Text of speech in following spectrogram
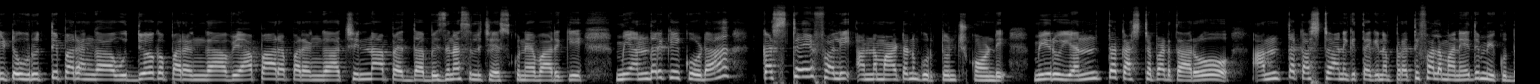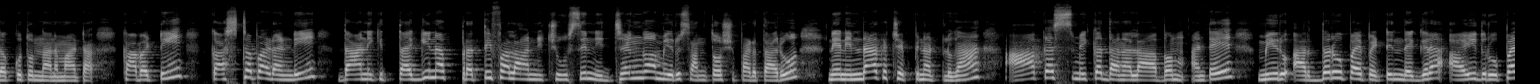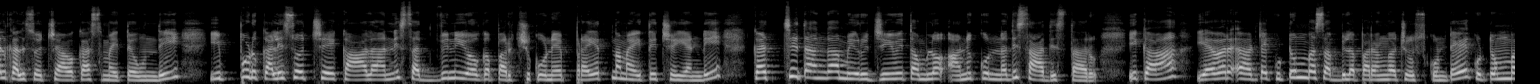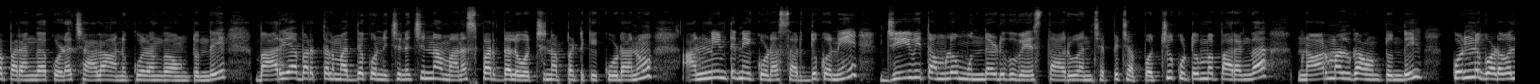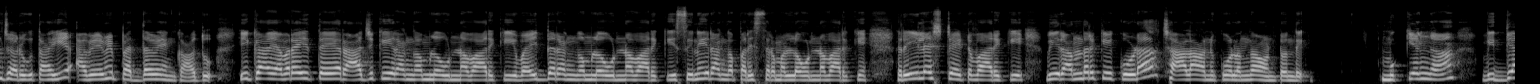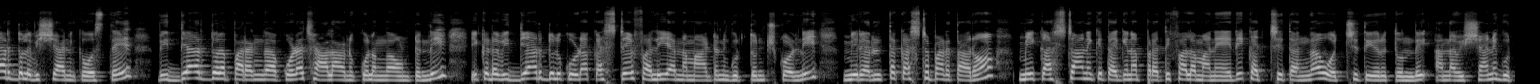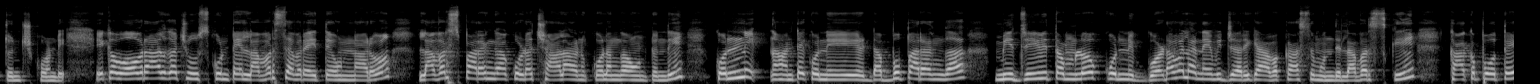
ఇటు వృత్తిపరంగా ఉద్యోగపరంగా వ్యాపార పరంగా చిన్న పెద్ద బిజినెస్లు చేసుకునే వారికి మీ అందరికీ కూడా కష్టే ఫలి అన్న మాటను గుర్తుంచుకోండి. మీరు ఎంత కష్టపడతారో అంత కష్టానికి తగిన ప్రతిఫలం అనేది మీకు దక్కుతుందన్నమాట. కాబట్టి కష్టపడండి దానికి తగిన ప్రతిఫలాన్ని చూసి నిజంగా మీరు సంతోషపడతారు. నేను ఇందాక చెప్పినట్లుగా ఆకస్మిక ధనలాభం అంటే మీరు అర్ధ రూపాయి పెట్టిన దగ్గర ఐదు రూపాయలు కలిసి వచ్చే అవకాశం అయితే ఉంది. ఇప్పుడు కలిసి వచ్చే కాలాన్ని సద్వినియోగపరుచుకునే ప్రయత్నం అయితే చేయండి. ఖచ్చితంగా మీరు జీవితంలో అనుకున్నది సాధిస్తారు. ఇక ఎవరి అంటే కుటుంబ సభ్యుల పరంగా చూసుకుంటే కుటుంబ పరంగా కూడా చాలా అనుకూలంగా ఉంటుంది. భార్యాభర్తల మధ్య కొన్ని చిన్న చిన్న మనస్పర్ధలు వచ్చినప్పటికీ కూడాను అన్నింటినీ కూడా సర్దుకొని జీవితంలో ముందడుగు వేస్తారు అని చెప్పి చెప్పొచ్చు. కుటుంబ పరంగా నార్మల్గా ఉంటుంది. కొన్ని గొడవలు జరుగుతాయి. అవేమి పెద్దవేం కాదు. ఇక ఎవరైతే రాజకీయ రంగంలో ఉన్నవారికి వైద్య రంగంలో ఉన్నవారికి సినీ రంగ పరిశ్రమల్లో ఉన్నవారికి రియల్ ఎస్టేట్ వారికి వీరందరికీ కూడా చాలా అనుకూలంగా ఉంటుంది. ముఖ్యంగా విద్యార్థుల విషయానికి వస్తే విద్యార్థుల పరంగా కూడా చాలా అనుకూలంగా ఉంటుంది. ఇక్కడ విద్యార్థులు కూడా కష్టే ఫలి అన్న మాటను గుర్తుంచుకోండి. మీరు ఎంత కష్టపడతారో మీ కష్టానికి తగిన ప్రతిఫలం అనేది ఖచ్చితంగా వచ్చి తీరుతుంది అన్న విషయాన్ని గుర్తుంచుకోండి. ఇక ఓవరాల్గా చూసుకుంటే లవర్స్ ఎవరైతే ఉన్నారో లవర్స్ పరంగా కూడా చాలా అనుకూలంగా ఉంటుంది. కొన్ని అంటే కొన్ని డబ్బు పరంగా మీ జీవితంలో కొన్ని గొడవలు అనేవి జరిగే అవకాశం ఉంది. లవర్స్కి. కాకపోతే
